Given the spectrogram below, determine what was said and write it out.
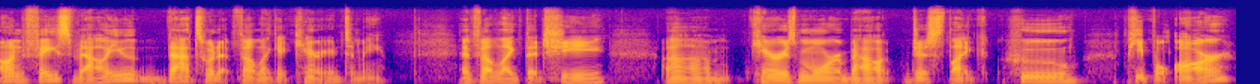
on face value, that's what it felt like it carried to me. It felt like that she um, cares more about just like who people are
